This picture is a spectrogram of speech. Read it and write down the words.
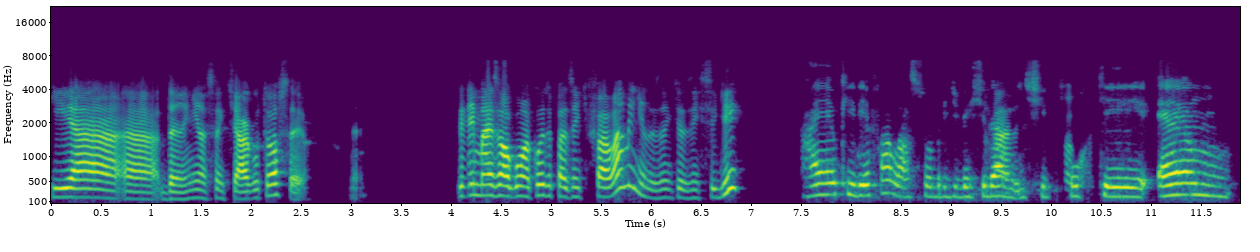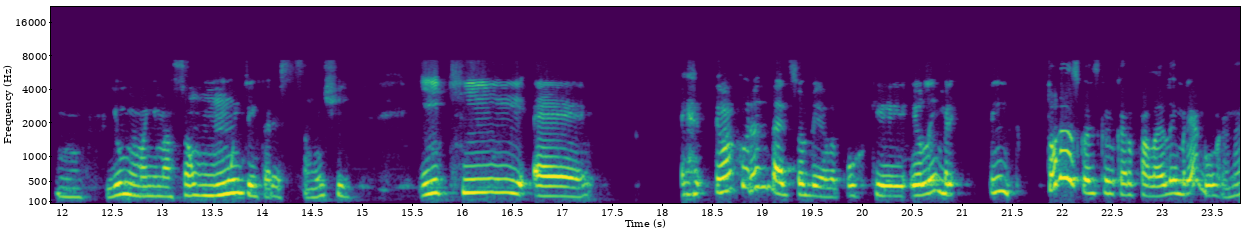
que a, a Dani e a Santiago trouxeram. Tem mais alguma coisa para a gente falar, meninas, antes de a gente seguir? Ah, eu queria falar sobre Divertidamente, porque é um, um filme, uma animação muito interessante e que é, tem uma curiosidade sobre ela, porque eu lembrei, tem todas as coisas que eu quero falar, eu lembrei agora, né?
